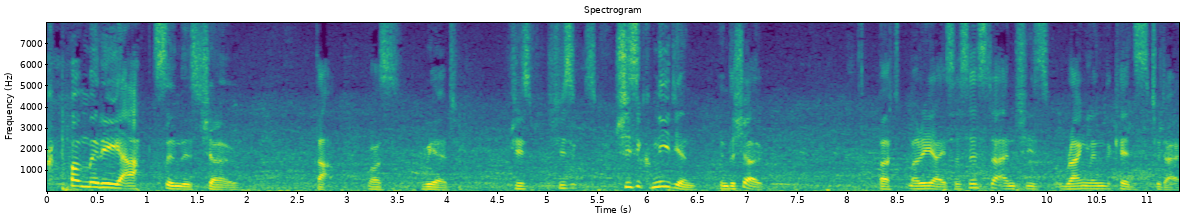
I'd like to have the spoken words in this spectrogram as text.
comedy acts in this show. That was weird. She's she's she's a comedian in the show. But Maria is her sister and she's wrangling the kids today.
